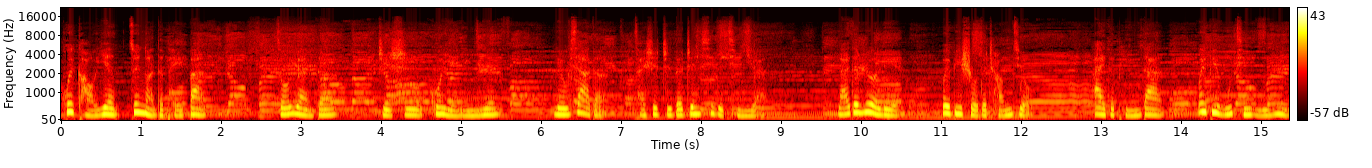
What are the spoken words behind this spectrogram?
会考验最暖的陪伴，走远的。只是过眼云烟，留下的才是值得珍惜的情缘。来的热烈，未必守得长久；爱的平淡，未必无情无义。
